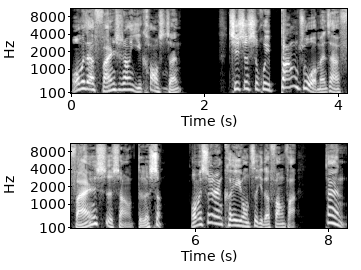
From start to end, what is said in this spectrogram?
我们在凡事上依靠神，其实是会帮助我们在凡事上得胜。我们虽然可以用自己的方法，但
